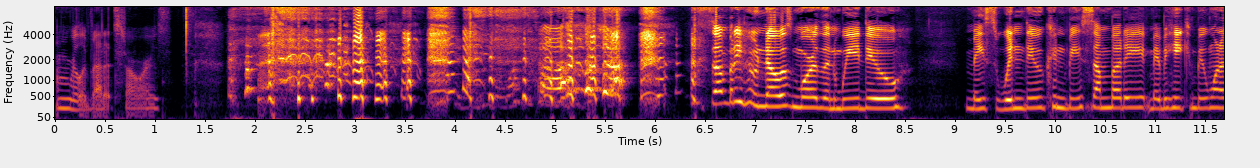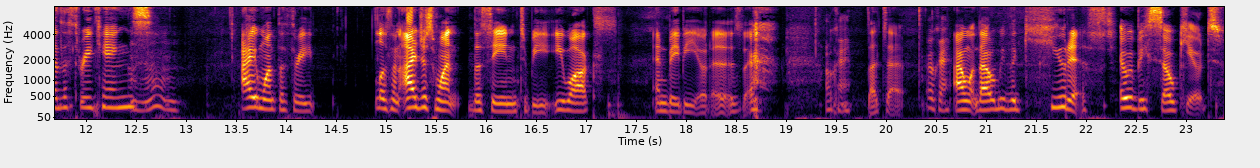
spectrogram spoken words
I'm really bad at Star Wars. somebody who knows more than we do. Mace Windu can be somebody. Maybe he can be one of the three kings. I want the three. Listen, I just want the scene to be Ewoks and Baby Yoda is there. Okay. That's it. Okay. I want that would be the cutest. It would be so cute.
